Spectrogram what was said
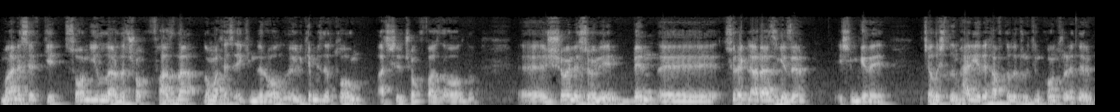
Maalesef ki son yıllarda çok fazla domates ekimleri oldu ülkemizde tohum açığı çok fazla oldu. Ee, şöyle söyleyeyim, ben e, sürekli arazi gezerim işim gereği. Çalıştığım her yeri haftalık rutin kontrol ederim.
